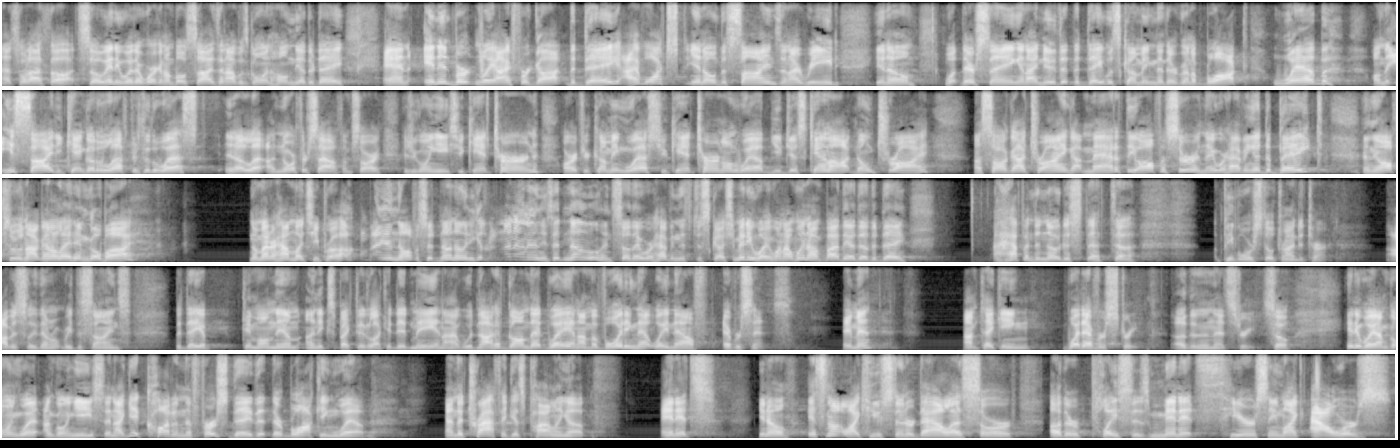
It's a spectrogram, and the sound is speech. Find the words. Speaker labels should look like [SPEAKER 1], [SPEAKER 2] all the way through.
[SPEAKER 1] That's what I thought. So, anyway, they're working on both sides, and I was going home the other day, and inadvertently I forgot the day. I watched, you know, the signs, and I read, you know, what they're saying, and I knew that the day was coming that they're going to block Webb on the east side. You can't go to the left or to the west. In a le- uh, north or south, I'm sorry, as you're going east, you can't turn. Or if you're coming west, you can't turn on Webb. You just cannot. Don't try. I saw a guy try and got mad at the officer, and they were having a debate, and the officer was not going to let him go by. No matter how much he pro, and the officer said no, no, and he goes no, no, no, and he said no, and so they were having this discussion. Anyway, when I went out by there the other day, I happened to notice that uh, people were still trying to turn. Obviously, they don't read the signs. The day came on them unexpectedly, like it did me, and I would not have gone that way, and I'm avoiding that way now ever since. Amen. I'm taking whatever street other than that street. So, anyway, I'm going I'm going east, and I get caught in the first day that they're blocking Webb and the traffic is piling up. And it's, you know, it's not like Houston or Dallas or other places. Minutes here seem like hours.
